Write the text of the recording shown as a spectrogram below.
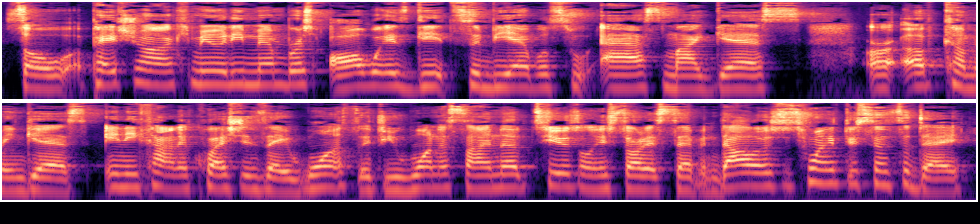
So Patreon community members always get to be able to ask my guests or upcoming guests any kind of questions they want. So if you want to sign up, tiers only start at $7 to 23 cents a day.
